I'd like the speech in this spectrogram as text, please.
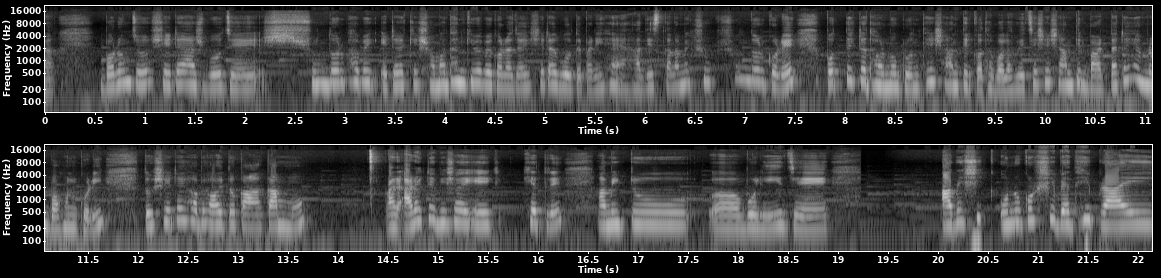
না। বরঞ্চ সেটা আসব যে, সুন্দরভাবে এটাকে সমাধান কীভাবে করা যায় সেটা বলতে পারি। হ্যাঁ হাদিস কালামে খুব সুন্দর করে প্রত্যেকটা ধর্মগ্রন্থে শান্তির কথা বলা হয়েছে। সেই শান্তির বার্তাটাই আমরা বহন করি। তো সেটাই হবে হয়তো কাম্য। আর আরেকটা বিষয় এই ক্ষেত্রে আমি একটু বলি যে আবেশিক অনুকর্ষী ব্যাধি প্রায়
